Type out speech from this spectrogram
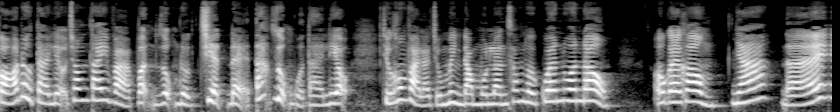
có được tài liệu trong tay và vận dụng được triệt để tác dụng của tài liệu Chứ không phải là chúng mình đọc một lần xong rồi quên luôn đâu Ok không? Nhá, đấy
